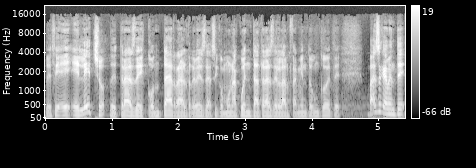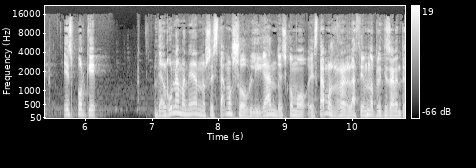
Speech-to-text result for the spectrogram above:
el hecho detrás de contar al revés, de así como una cuenta atrás del lanzamiento de un cohete, básicamente es porque de alguna manera nos estamos obligando, es como estamos relacionando precisamente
